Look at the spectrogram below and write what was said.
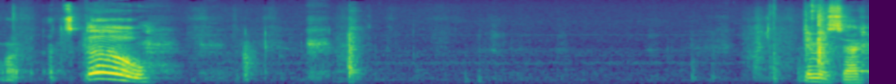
Right, let's go. Give me a sec.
